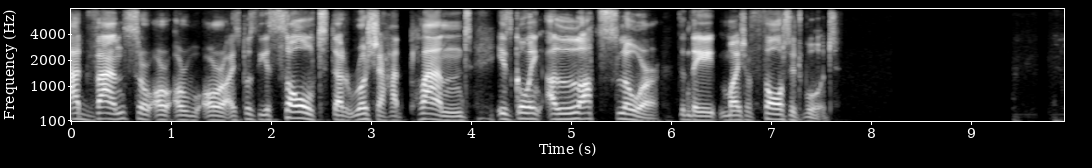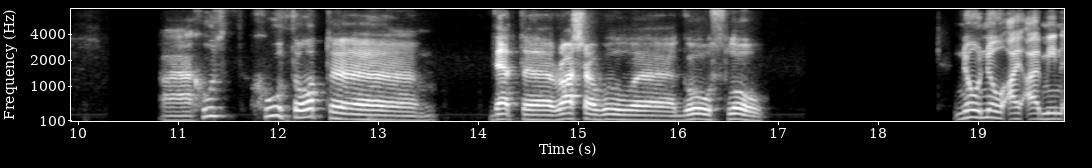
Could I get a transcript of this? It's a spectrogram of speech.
advance or, or, or, or, I suppose the assault that Russia had planned is going a lot slower than they might have thought it would. Uh, who who thought uh, that uh, Russia will uh, go slow? No, no. I, I mean,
